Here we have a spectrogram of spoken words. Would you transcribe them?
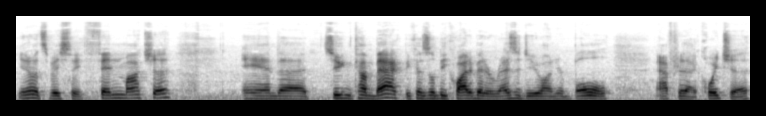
You know, it's basically thin matcha. And uh, so you can come back because there'll be quite a bit of residue on your bowl after that koicha.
